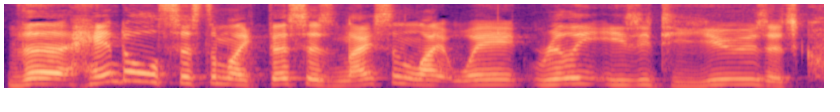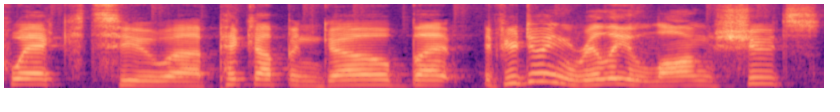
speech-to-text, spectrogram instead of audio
The handle system like this is nice and lightweight, really easy to use. It's quick to uh, pick up and go, but if you're doing really long shoots,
